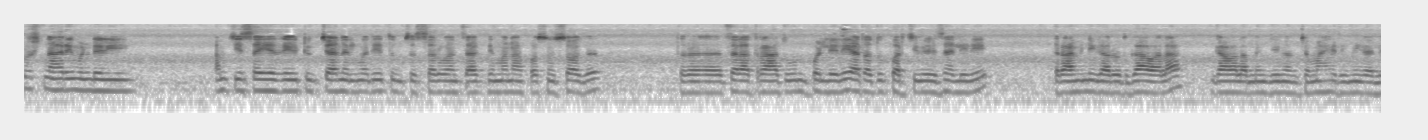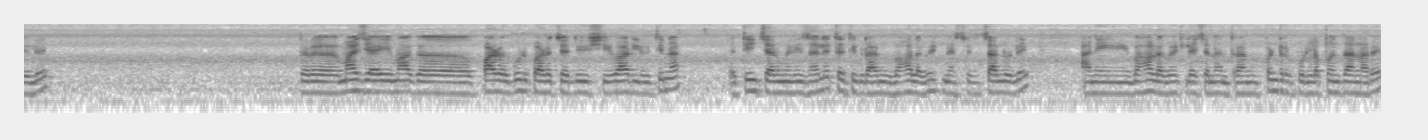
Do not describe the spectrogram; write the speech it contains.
कृष्ण हरी मंडळी आमची सह्याद्री यूट्यूब चॅनलमध्ये तुमचं सर्वांचं अगदी मनापासून स्वागत. तर चला तर आज ऊन पडलेले आता दुपारची वेळ झालेली आहे. तर आम्ही निघालो गावाला. गावाला म्हणजे मी आमच्या माहेरी निघालेलो तर माझी आई माग पाड गुढीपाडव्याच्या दिवशी वारली होती ना तर तीन चार महिने झाले तर तिकडं आम्ही भावाला भेटण्यासाठी चालवलं आहे. आणि भावाला भेटल्याच्या नंतर आम्ही पंढरपूरला पण जाणार आहे.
